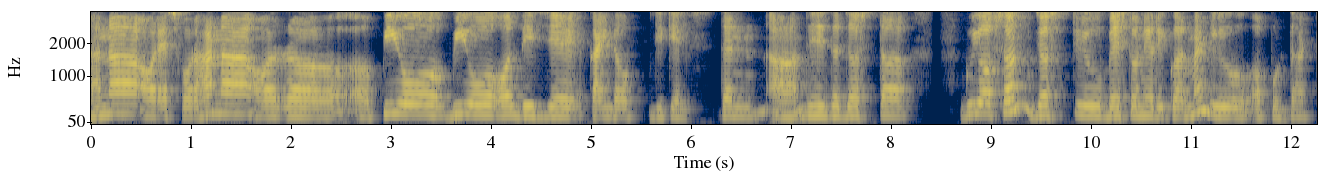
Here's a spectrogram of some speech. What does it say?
HANA or S4 HANA or uh, PO, BO, all these uh, kind of details. Then uh, this is the just the GUI option, just you based on your requirement, you uh, put that.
